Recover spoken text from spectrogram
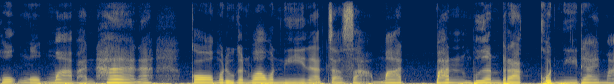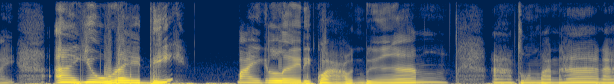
พกงบมาพันห้านะก็มาดูกันว่าวันนี้นะจะสามารถปั้นเพื่อนรักคนนี้ได้ไหม Are you ready ไปกันเลยดีกว่าเพื่อนๆอ่าทุนพันห้านะ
